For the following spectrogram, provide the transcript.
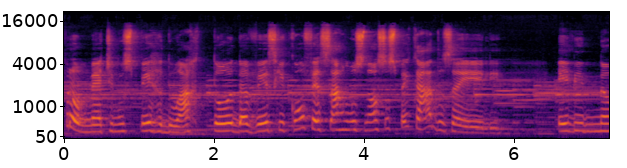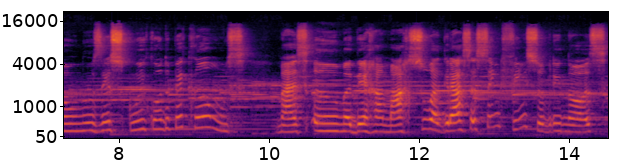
promete nos perdoar toda vez que confessarmos nossos pecados a Ele. Ele não nos exclui quando pecamos, mas ama derramar Sua graça sem fim sobre nós.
